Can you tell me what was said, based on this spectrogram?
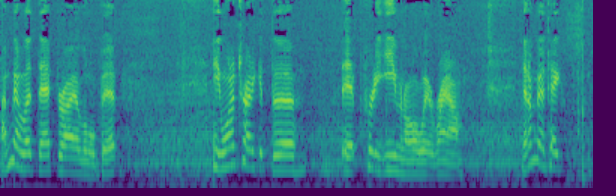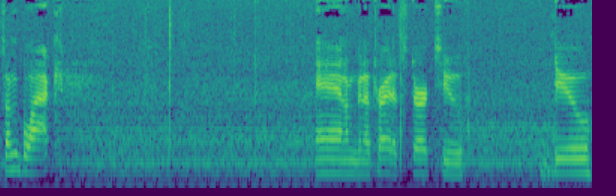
I'm going to let that dry a little bit. And you want to try to get the it pretty even all the way around. Then I'm going to take some black, and I'm going to try to start to do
